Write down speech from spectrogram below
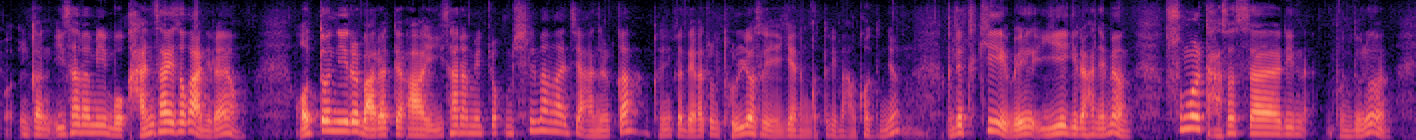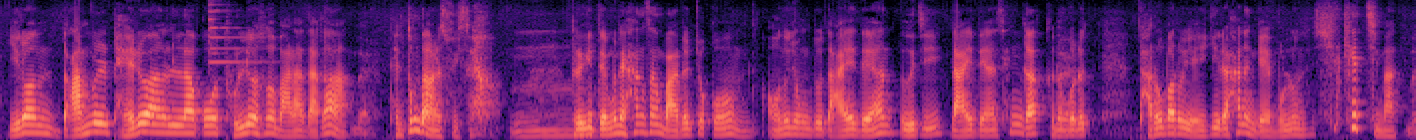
어, 그러니까 이 사람이 뭐 간사해서가 아니라요. 어떤 일을 말할 때, 아, 이 사람이 조금 실망하지 않을까? 그러니까 내가 좀 돌려서 얘기하는 것들이 많거든요. 음. 근데 특히 왜 이 얘기를 하냐면, 25살인 분들은 이런 남을 배려하려고 돌려서 말하다가 네. 된통당할 수 있어요. 음. 그렇기 때문에 항상 말을 조금 어느 정도 나에 대한 의지, 나에 대한 생각 그런 네. 거를 바로바로 얘기를 하는 게 물론 싫겠지만 네.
